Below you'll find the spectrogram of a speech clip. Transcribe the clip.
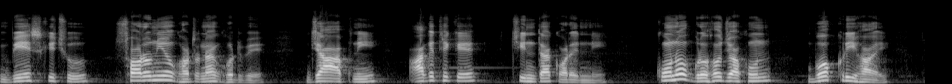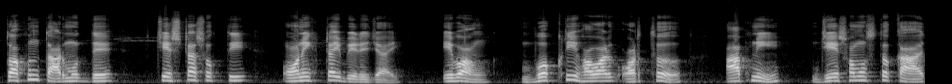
বেশ কিছু স্মরণীয় ঘটনা ঘটবে, যা আপনি আগে থেকে চিন্তা করেননি। কোনো গ্রহ যখন বক্রি হয়, তখন তার মধ্যে চেষ্টা শক্তি অনেকটাই বেড়ে যায় এবং বক্রি হওয়ার অর্থ আপনি যে সমস্ত কাজ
